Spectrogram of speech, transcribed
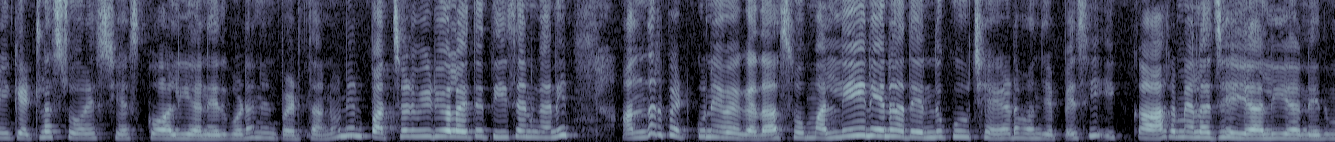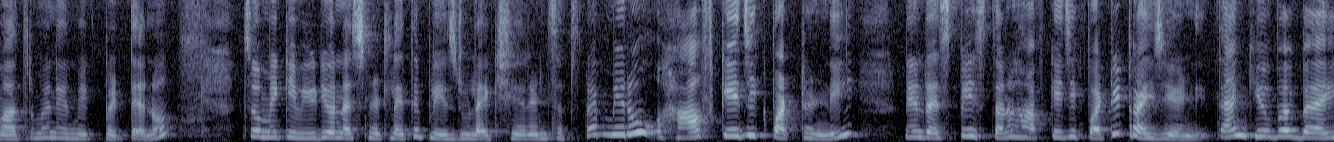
మీకు ఎట్లా స్టోరేజ్ చేసుకోవాలి అనేది కూడా నేను పెడతాను. నేను పచ్చడి వీడియోలు అయితే తీసాను కానీ అందరు పెట్టుకునేవే కదా. సో మళ్ళీ నేను అది ఎందుకు చేయడం అని చెప్పేసి ఈ కారం ఎలా చేయాలి అనేది మాత్రమే నేను మీకు పెట్టాను. సో మీకు ఈ వీడియో నచ్చినట్లయితే please do like share and subscribe మీరు హాఫ్ కేజీకి పట్టండి. నేను రెసిపీ ఇస్తాను హాఫ్ కేజీకి పట్టి ట్రై చేయండి. థ్యాంక్ యూ బై బాయ్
